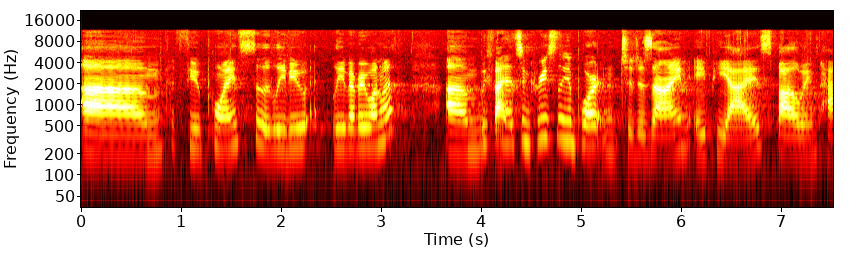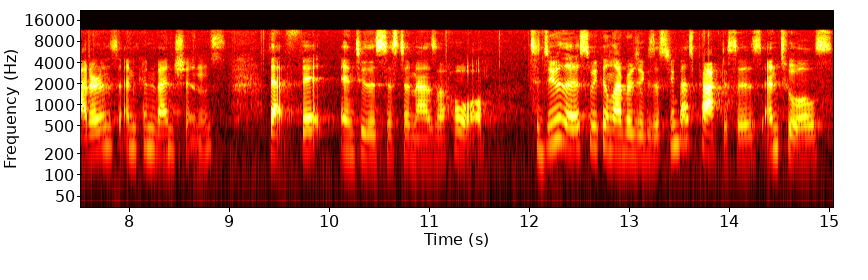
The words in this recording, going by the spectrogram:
Um, a few points to leave, you, leave everyone with. Um, we find it's increasingly important to design APIs following patterns and conventions that fit into the system as a whole. To do this, we can leverage existing best practices and tools,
